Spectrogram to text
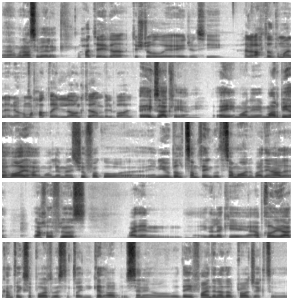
آه، مناسبة لك. وحتى إذا تشتغل ايجنسي هل راح تضمن إنه هم حاطين long term بالبال؟ exactly يعني. اي يعني مار بيها هواية هاي مال لما تشوف اكو آه، يعني you build something with someone وبعدين هذا ياخذ فلوس بعدين يقول لك إيه أبقى وياك انطيك support بس تعطيني كذا بالسنة و they find another project و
